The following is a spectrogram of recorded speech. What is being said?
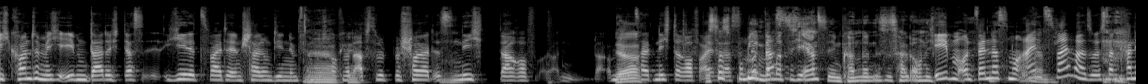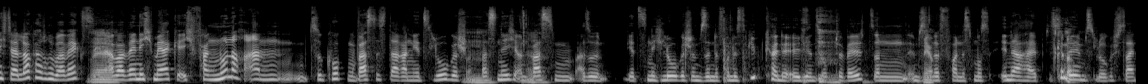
Ich konnte mich eben dadurch, dass jede zweite Entscheidung, die in dem Film Ja, getroffen okay. wird, absolut bescheuert ist, nicht darauf, Ja. halt nicht darauf Das ist einlassen. das Problem, Und wenn das man es nicht ernst nehmen kann, dann ist es halt auch nicht. Eben, und wenn das nur ein, zweimal so ist, dann kann ich da locker drüber wegsehen. Ja. Aber wenn ich merke, ich fange nur noch an zu gucken, was ist daran jetzt logisch und Mhm. was nicht und was, also jetzt nicht logisch im Sinne von, es gibt keine Aliens auf der Welt, sondern im Sinne von, es muss innerhalb des Genau. Films logisch sein.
